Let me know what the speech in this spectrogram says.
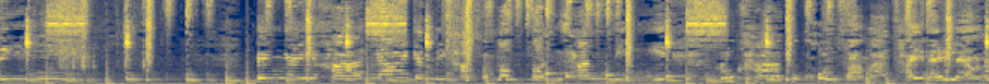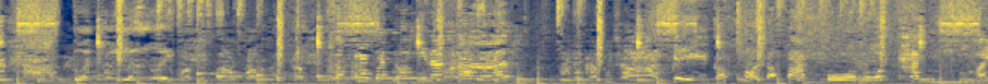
นี่ เป็นไงคะง่ายกันไหมคะสำหรับฟังก์ชันนี้ ลูกค้าทุกคนสามารถใช้ได้แล้วนะคะ ตัวนี้เลยสำหรับวันนี้นะคะเก๋ก็ขอจะฝากโปรรถคันนี้ไว้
